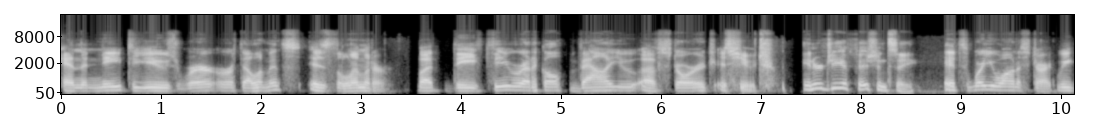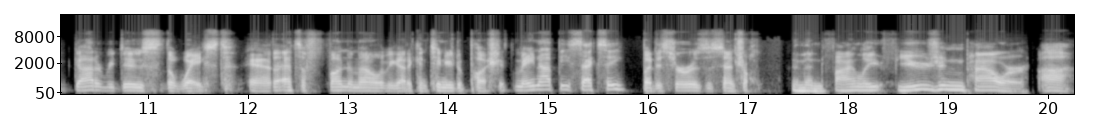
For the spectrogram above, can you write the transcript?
and the need to use rare earth elements is the limiter. But the theoretical value of storage is huge. Energy efficiency. It's where you want to start. We got to reduce the waste. And that's a fundamental that we got to continue to push. It may not be sexy, but it sure is essential. And then finally, fusion power. Ah,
